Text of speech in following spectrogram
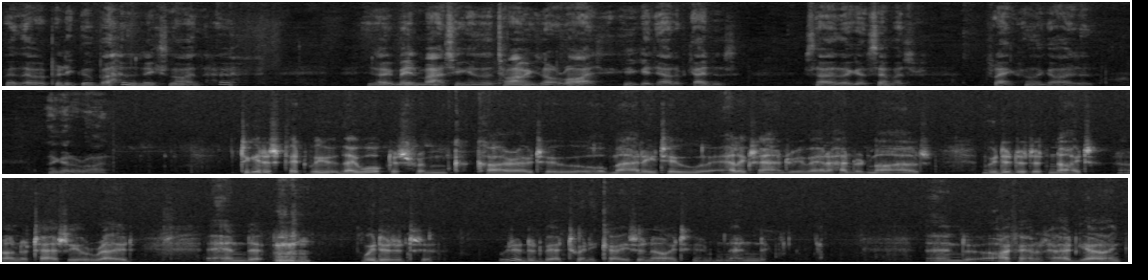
but they were pretty good by the next night. you know, men marching and the timing's not right, you get out of cadence. So they got so much flack from the guys that they got it right. To get us fit, we, they walked us from Cairo to, or Maadi to Alexandria, about 100 miles. We did it at night on the Tarsio Road, and uh, we did it uh, we did it about 20 k's a night, and and I found it hard going.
